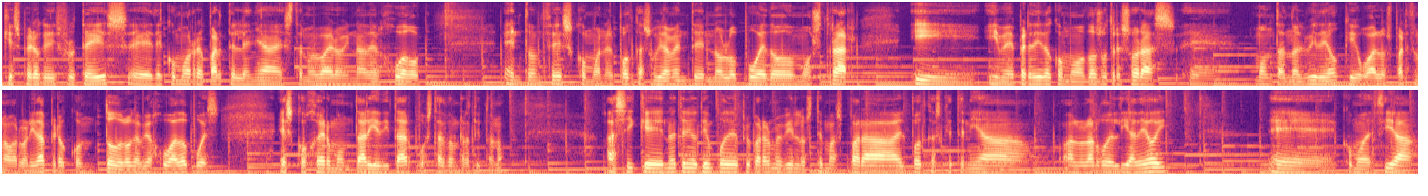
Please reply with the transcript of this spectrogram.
que espero que disfrutéis eh, de cómo reparte leña esta nueva heroína del juego. Entonces, como en el podcast obviamente no lo puedo mostrar y, me he perdido como dos o tres horas eh, montando el vídeo, que igual os parece una barbaridad, pero con todo lo que había jugado, pues escoger, montar y editar, pues tarda un ratito, ¿no? Así que no he tenido tiempo de prepararme bien los temas para el podcast que tenía a lo largo del día de hoy. Eh, como decía,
